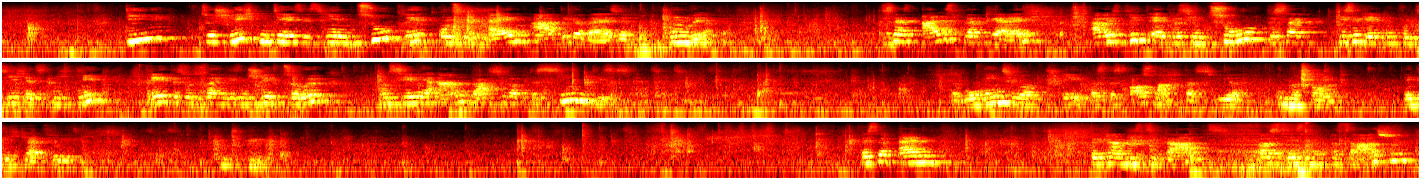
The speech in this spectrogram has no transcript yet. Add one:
die zur schlichten Thesis hinzutritt und sie in eigenartiger Weise umwertet. Das heißt, alles bleibt gleich, aber es tritt etwas hinzu, das sagt, diese Geltung vollziehe ich jetzt nicht mit, ich trete sozusagen diesen Schritt zurück und sehe mir an, was überhaupt der Sinn dieses Einsatzes ist. Worin sie überhaupt besteht, was das ausmacht, dass wir immer schon Wirklichkeit für Wirklichkeit Deshalb ein bekanntes Zitat aus diesen Passagen.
